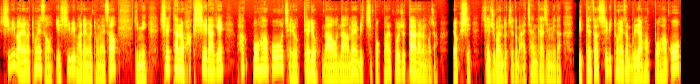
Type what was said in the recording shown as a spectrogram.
12 발행을 통해서 이12 발행을 통해서 이미 실탄을 확실하게 확보하고 재료 재료 나온 다음에 미친 폭발 보여줬다라는 거죠. 역시 제주 반도체도 마찬가지입니다. 밑에서 12통에서 물량 확보하고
